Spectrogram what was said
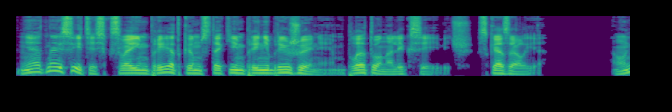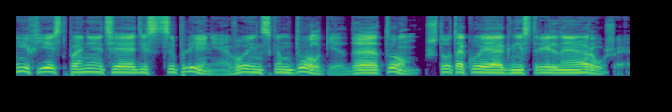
«Не относитесь к своим предкам с таким пренебрежением, Платон Алексеевич», — сказал я. «У них есть понятие о дисциплине, воинском долге, да о том, что такое огнестрельное оружие,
